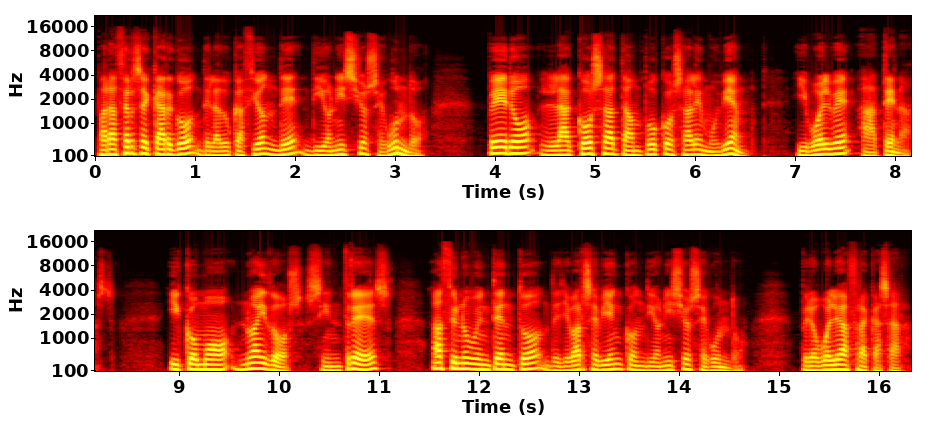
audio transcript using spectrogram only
para hacerse cargo de la educación de Dionisio II, pero la cosa tampoco sale muy bien, y vuelve a Atenas. Y como no hay dos sin tres, hace un nuevo intento de llevarse bien con Dionisio II, pero vuelve a fracasar.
